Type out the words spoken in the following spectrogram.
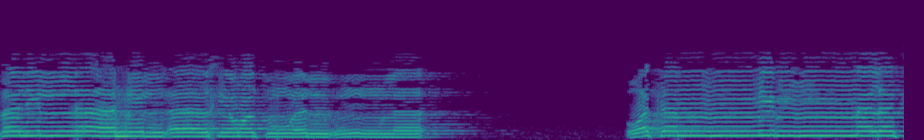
فلله الآخرة والأولى وكم من ملك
